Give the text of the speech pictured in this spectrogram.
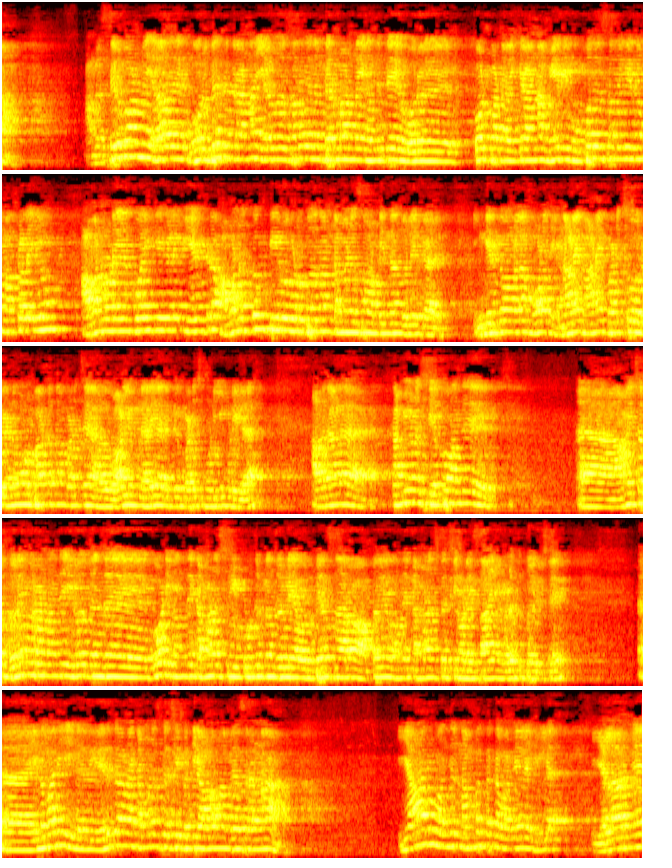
அந்த சிறுபான்மை அதாவது ஒரு பேர் இருக்கிறாங்கன்னா எழுபது சதவீதம் பெரும்பான்மை வந்துட்டு ஒரு கோட்பாட்டை வைக்கிறான்னா மீதி முப்பது சதவீதம் மக்களையும் அவனுடைய கோரிக்கைகளையும் ஏற்று அவனுக்கும் தீர்வு கொடுப்பதுதான் கம்யூனிசம் அப்படின்னு தான் சொல்லியிருக்காரு. இங்க இருக்கவங்க எல்லாம் மூலம் என்னாலே நானே படிச்சு ஒரு ரெண்டு மூணு பாட்டை தான் படிச்சேன். அது வால்யூம் நிறைய இருக்கு படிச்சு முடிக்க முடியல. அதனால கம்யூனிஸ்ட் எப்போ வந்து அமைச்சர் துரைமுருகன் வந்து இருபத்தஞ்சு கோடி வந்து கம்யூனிஸ்ட் கொடுத்துருக்கோன்னு சொல்லி அவர் பேசினாரோ அப்பவே வந்து கம்யூனிஸ்ட் கட்சியினுடைய சாயம் எடுத்து போயிருச்சு. ஆஹ் இந்த மாதிரி எதுக்காக கம்யூனிஸ்ட் கட்சியை பத்தி ஆழமா பேசுறேன்னா யாரும் வந்து நம்பத்தக்க வகையில இல்ல. எல்லாருமே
